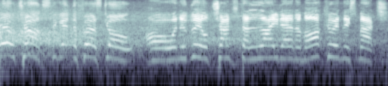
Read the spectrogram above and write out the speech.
real chance to get the first goal. Oh, and a real chance to lay down a marker in this match.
